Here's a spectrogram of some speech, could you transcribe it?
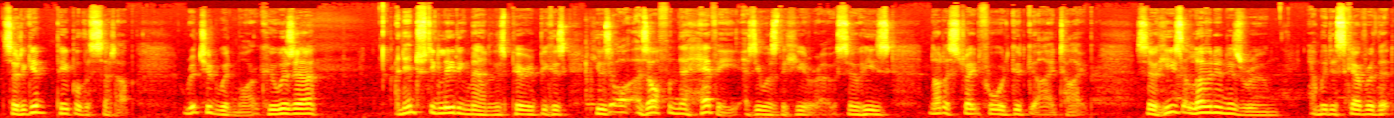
So, to give people the setup, Richard Widmark, who was a an interesting leading man in this period because he was as often the heavy as he was the hero. So he's not a straightforward good guy type. So he's alone in his room, and we discover that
